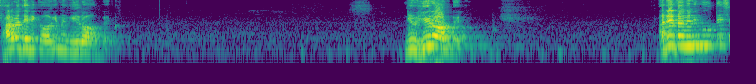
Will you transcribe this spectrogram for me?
ಸಾರ್ವಜನಿಕವಾಗಿ ನೀವು ಹೀರೋ ಆಗಬೇಕು. ನೀವು ಹೀರೋ ಆಗಬೇಕು. ಅದೇ ತಾನೇ ನಿಮ್ಮ ಉದ್ದೇಶ?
